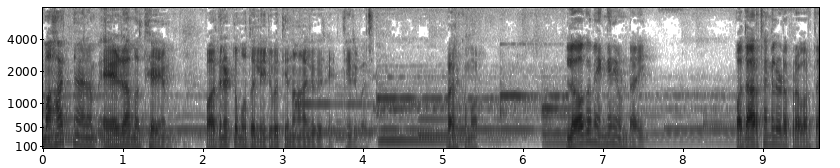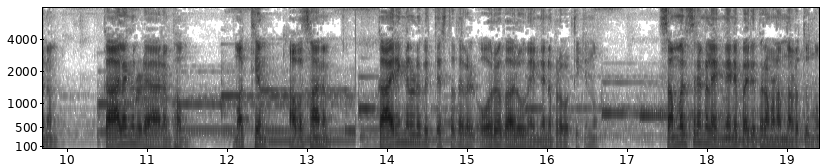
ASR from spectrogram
മഹാജ്ഞാനം ഏഴാം അധ്യായം പതിനെട്ട് മുതൽ ഇരുപത്തിനാല് വരെ തിരുവചനം. ബർക്കുമോർ ലോകം എങ്ങനെയുണ്ടായി? പദാർത്ഥങ്ങളുടെ പ്രവർത്തനം കാലങ്ങളുടെ ആരംഭം മധ്യം അവസാനം കാര്യങ്ങളുടെ വ്യത്യസ്തതകൾ ഓരോ കാലവും എങ്ങനെ പ്രവർത്തിക്കുന്നു? സംവത്സരങ്ങൾ എങ്ങനെ പരിഭ്രമണം നടത്തുന്നു?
